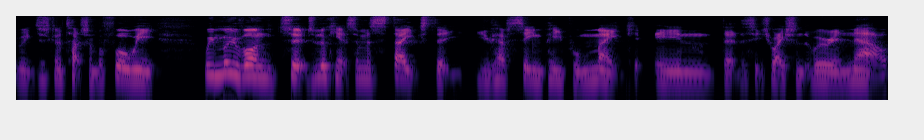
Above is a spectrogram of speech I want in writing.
we're just going to touch on before we we move on to, to, looking at some mistakes that you have seen people make in the, the, situation that we're in now.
